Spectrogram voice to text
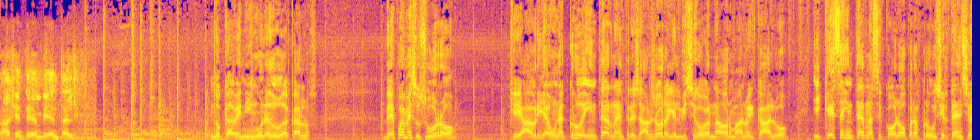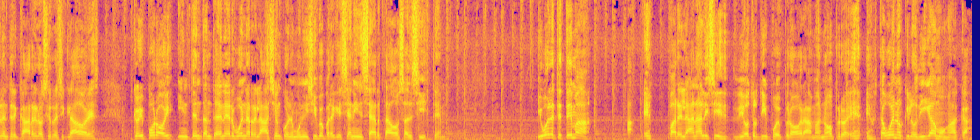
agentes ambientales. No cabe ninguna duda, Carlos. Después me susurró que habría una cruda interna entre Yarlora y el vicegobernador Manuel Calvo y que esa interna se coló para producir tensión entre carreros y recicladores que hoy por hoy intentan tener buena relación con el municipio para que sean insertados al sistema. Igual este tema ah, es para el análisis de otro tipo de programas, ¿no? Pero está bueno que lo digamos acá,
